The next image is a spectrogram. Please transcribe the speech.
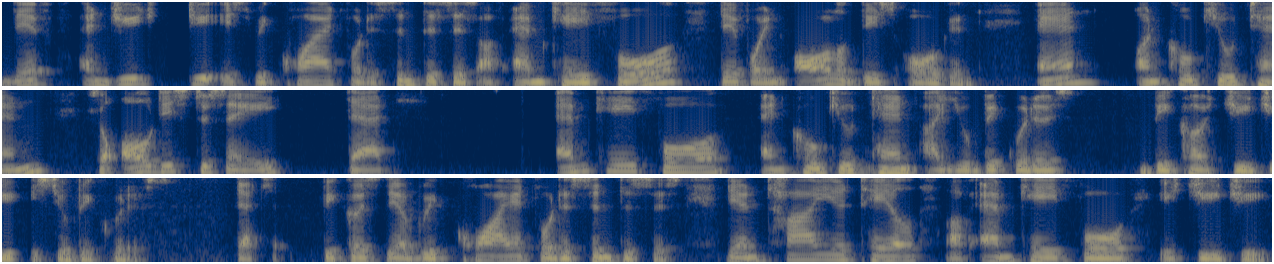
they've and GG is required for the synthesis of MK4, therefore in all of these organs. And on CoQ10, so all this to say that MK4 and CoQ10 are ubiquitous because GG is ubiquitous. That's it because they are required for the synthesis. The entire tail of MK4 is GG.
